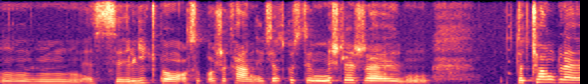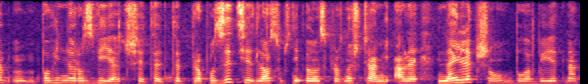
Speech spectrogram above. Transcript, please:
mm, z liczbą osób orzekanych. W związku z tym myślę, że mm, to ciągle mm, powinno rozwijać się te, te propozycje dla osób z niepełnosprawnościami, ale najlepszą byłaby jednak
